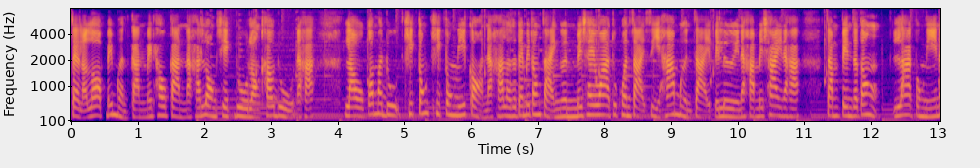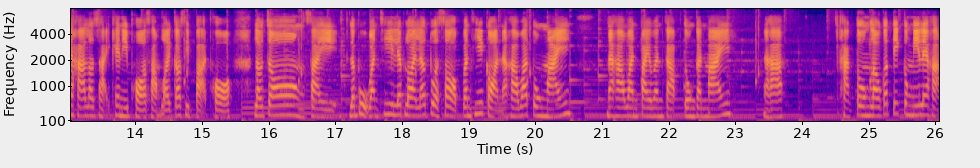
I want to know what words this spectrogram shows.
แต่ละรอบไม่เหมือนกันไม่เท่ากันนะคะ ลองเช็คดูลองเข้าดูนะคะ เราก็มาดูคลิกต้องคลิกตรงนี้ก่อนนะคะ เราจะได้ไม่ต้องจ่ายเงิน ไม่ใช่ว่าทุกคนจ่าย4ี่ห้าหมื่นจ่ายไปเลยนะคะ ไม่ใช่นะคะจำเป็นจะต้องลากตรงนี้นะคะ เราจ่ายแค่นี้พอ 390 บาทพอ เราจองใส่ระบุวันที่เรียบร้อยแล้วตรวจสอบวันที่ก่อนนะคะ ว่าตรงไหมนะคะ วันไปวันกลับตรงกันไหมนะคะหากตรงเราก็ติ๊กตรงนี้เลยค่ะ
